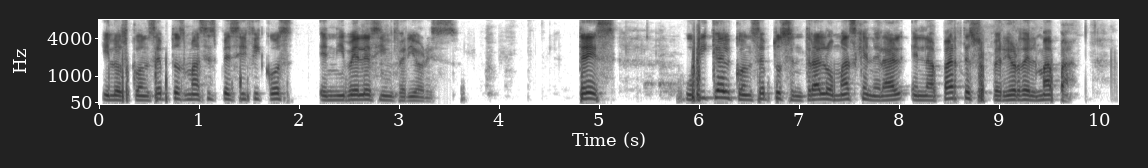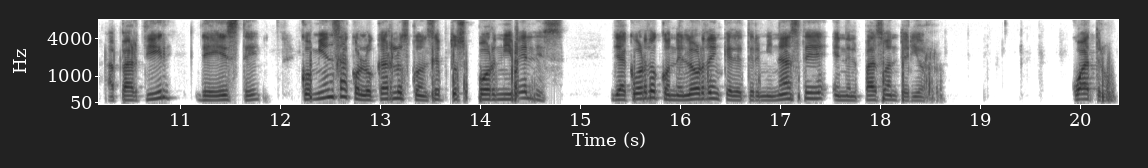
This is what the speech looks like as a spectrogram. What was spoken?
y los conceptos más específicos en niveles inferiores. 3. Ubica el concepto central o más general en la parte superior del mapa. A partir de este, comienza a colocar los conceptos por niveles, de acuerdo con el orden que determinaste en el paso anterior. 4.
